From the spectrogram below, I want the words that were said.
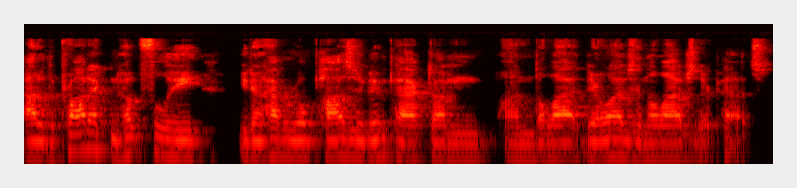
out of the product. And hopefully you know have a real positive impact on on the la- their lives and the lives of their pets.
